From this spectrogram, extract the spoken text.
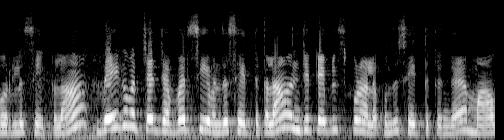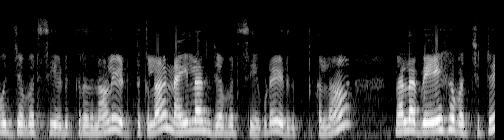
பொருள் சேர்க்கலாம். வேக வச்ச ஜவ்வரிசியை வந்து சேர்த்துக்கலாம். அஞ்சு டேபிள் ஸ்பூன் அளவுக்கு வந்து சேர்த்துக்கோங்க. மாவு ஜவ்வரிசி எடுக்கிறதுனாலும் எடுத்துக்கலாம். நைலான் ஜவ்வரிசியை கூட எடுத்துக்கலாம். நல்லா வேக வச்சுட்டு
